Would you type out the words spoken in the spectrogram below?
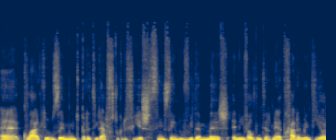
Uh, claro que eu usei muito para tirar fotografias, sim, sem dúvida, mas a nível de internet raramente ia, uh,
